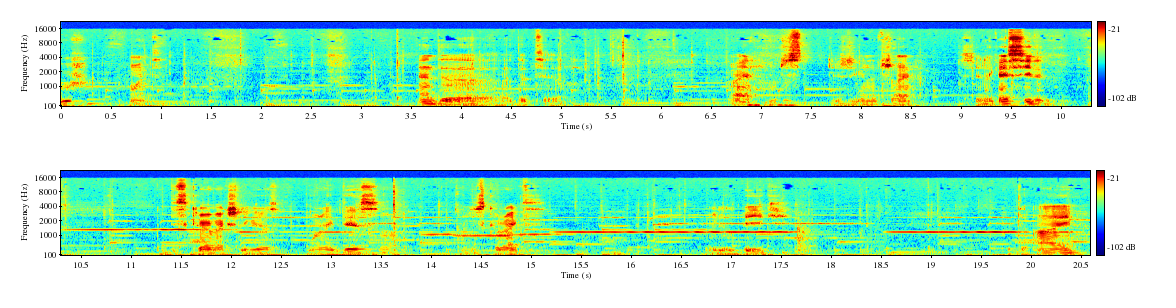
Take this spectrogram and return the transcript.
oof, went. And the, the tail. All right, I'm just usually gonna try. See, like I see that, this curve actually goes more like this, so I'll just correct a little beak. Put the eye.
